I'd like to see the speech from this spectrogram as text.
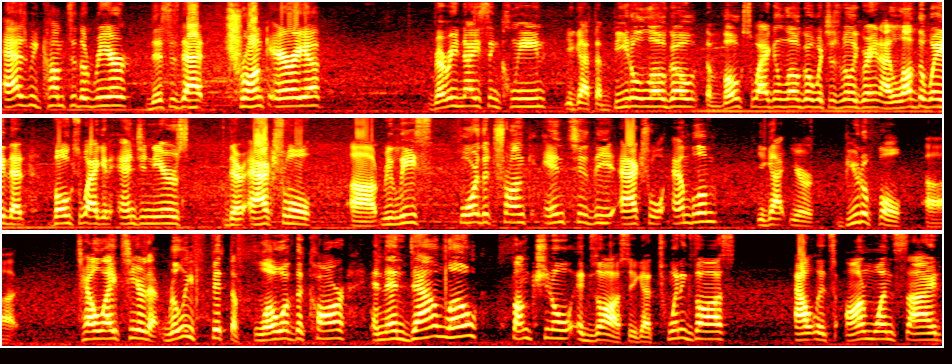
As we come to the rear, this is that trunk area very nice and clean. You got the Beetle logo, the Volkswagen logo, which is really great. And I love the way that Volkswagen engineers their actual uh, release for the trunk into the actual emblem. You got your beautiful uh, tail lights here that really fit the flow of the car. And then down low, functional exhaust. So you got twin exhausts, outlets on one side,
